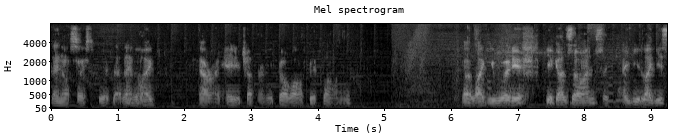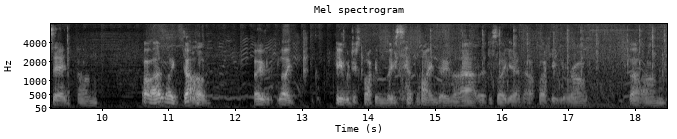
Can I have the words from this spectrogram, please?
they're not so split that they're like outright hate each other and you go off if um, but like you would if you got someone like you like you said, um, oh I like dog, like people just fucking lose their mind over that. They're just like, yeah, no, fuck it, you're wrong. But um,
